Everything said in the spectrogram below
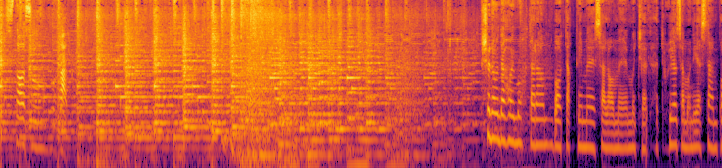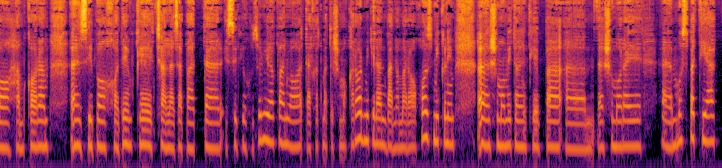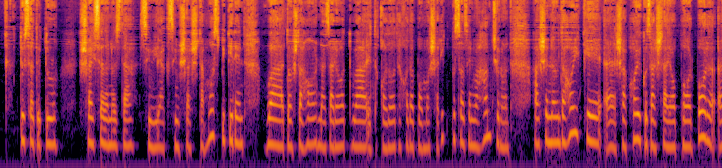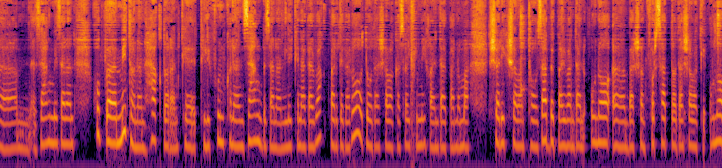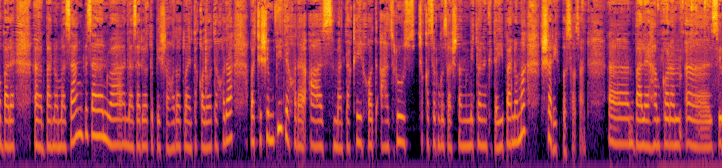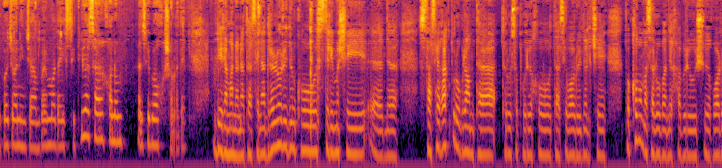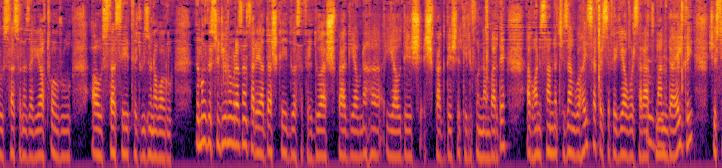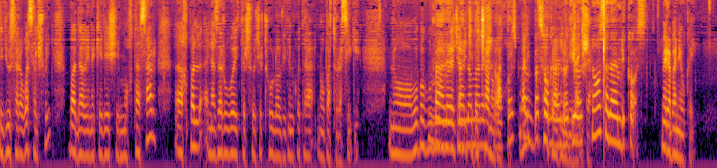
احساس و های محترم با تقدیم سلام مجدد روی زمانی هستم با همکارم زیبا خادم که چند لحظه بعد در استودیو حضور میافن و در خدمت شما قرار میگیرن برنامه را آغاز میکنیم شما میتونید که به شماره مثبت یک دو, دو 619 31 36 تماس بگیرین و داشته ها نظرات و انتقادات خود با ما شریک بسازین و همچنان شنونده هایی که های گذشته یا بار بار زنگ میزنن خب میتونن حق دارن که تلفن کنن زنگ بزنن لیکن اگر وقت بر ها داده و کسایی که میخواین در برنامه شریک شوند تازه بپیوندن اونا برشان فرصت داده شود که اونا بر برنامه زنگ بزنن و نظریات پیشنهادات و انتقادات خود و چشم دید خود از منطقه خود از روز چه قسم گذاشتن میتونن که در این برنامه شریک بسازن بله همکارم زیبا جان اینجا هم ما در استودیو هستن خانم زیبا خوش آمدین ډیره مننه تاسو نه درنو ریدونکو ستړي مشي د ستاسو غږ پروګرام ته تر اوسه پورې خو تاسو واوریدل چې په کومه مسلو باندې خبرې وشوي غواړو تاسو نظریات واورو او ستاسو تجویزونه وارو زموږ د سټډیو نمبر ځان سره یادداشت کړئ 202 شپږ یو نه یو دیش شپږ دیش د ټلیفون نمبر دی افغانستان نه چې زنګ وهي 00 یا ور سره اتمن ډایل کړئ چې سټډیو سره وصل شوي بعد هغه نه کې دیش مختصر خپل نظر وایي تر څو چې ټول اوریدونکو ته نوبت ورسیږي نو وبګورو بله چې د چا نوبت بله بس راغلی دی آشنا صدای امریکاست مهرباني وکړئ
